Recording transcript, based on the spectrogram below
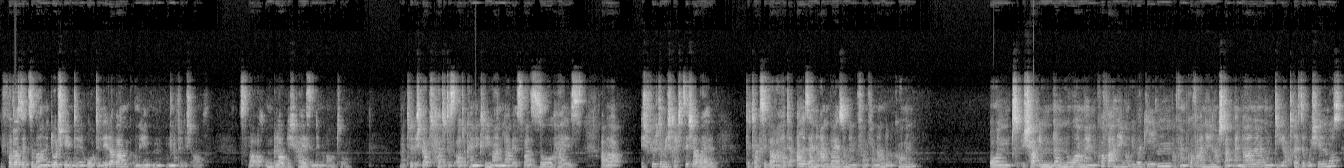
Die Vordersitze waren eine durchgehende rote Lederbank und hinten natürlich auch. Es war auch unglaublich heiß in dem Auto. Natürlich gab's, hatte das Auto keine Klimaanlage. Es war so heiß. Aber ich fühlte mich recht sicher, weil der Taxifahrer hatte alle seine Anweisungen von Fernando bekommen. Und ich habe ihm dann nur meinen Kofferanhänger übergeben. Auf meinem Kofferanhänger stand mein Name und die Adresse, wo ich hin muss.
